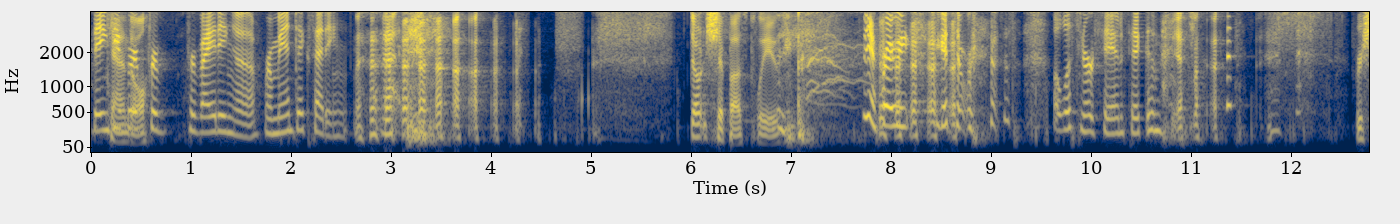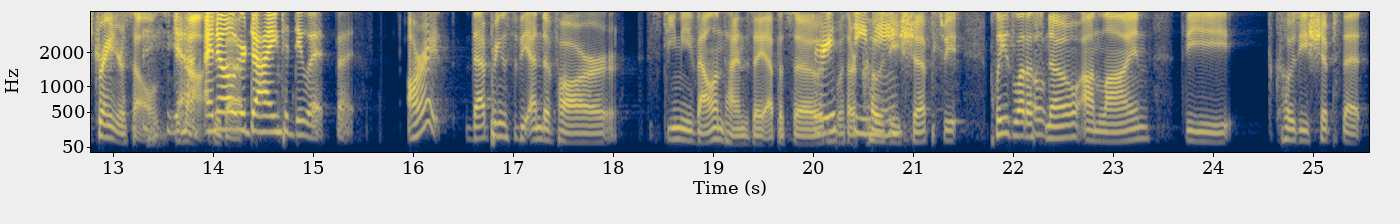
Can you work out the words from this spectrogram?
Thank you for pro- providing a romantic setting, Matt. Don't ship us, please. yeah, right. We, we get some a listener fanfic. Yeah. Restrain yourselves. Do yeah, not I know you're dying to do it, but All right. That brings us to the end of our steamy Valentine's Day episode Very with steamy. our cozy ships. We, please let us Oh. know online the cozy ships that,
